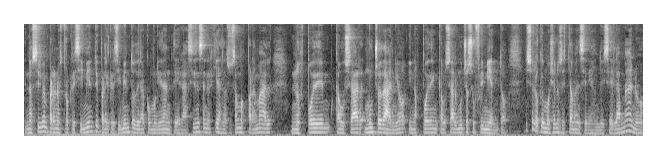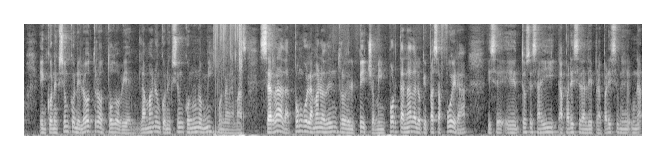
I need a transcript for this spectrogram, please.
nos sirven para nuestro crecimiento y para el crecimiento de la comunidad entera. Si esas energías las usamos para mal, nos pueden causar mucho daño y nos pueden causar mucho sufrimiento. Eso es lo que Moshe nos estaba enseñando. Dice, la mano en conexión con el otro, todo bien. La mano en conexión con uno mismo nada más. Cerrada, pongo la mano dentro del pecho, me importa nada lo que pasa afuera Dice, eh, entonces ahí aparece la lepra, aparece una,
